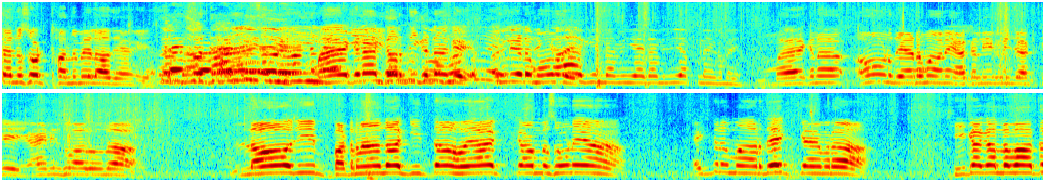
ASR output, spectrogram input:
398 ਲਾ ਦੇਾਂਗੇ 398 ਮੈਂ ਕਹਿੰਦਾ ਗਰਦੀ ਕੱਢਾਂਗੇ ਅਗਲੀ ਅਡਮਾਉਣ ਦੇ। ਆ ਗਈ ਨਵੀਂ ਆਈਟਮ ਜੀ ਆਪਣੇ ਕੋਲੇ। ਮੈਂ ਕਹਿੰਦਾ ਆਉਣ ਦੇ ਅੜਮਾ ਨੇ ਅਗਲੀ ਅਗਲੀ ਚੱਕ ਕੇ ਐ ਨਹੀਂ ਸਵਾਦ ਆਉਂਦਾ। ਲਓ ਜੀ ਬਟਨਾਂ ਦਾ ਕੀਤਾ ਹੋਇਆ ਕੰਮ ਸੋਹਣਿਆ। ਇੱਧਰ ਮਾਰਦੇ ਕੈਮਰਾ ਠੀਕ ਆ ਗੱਲਬਾਤ?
